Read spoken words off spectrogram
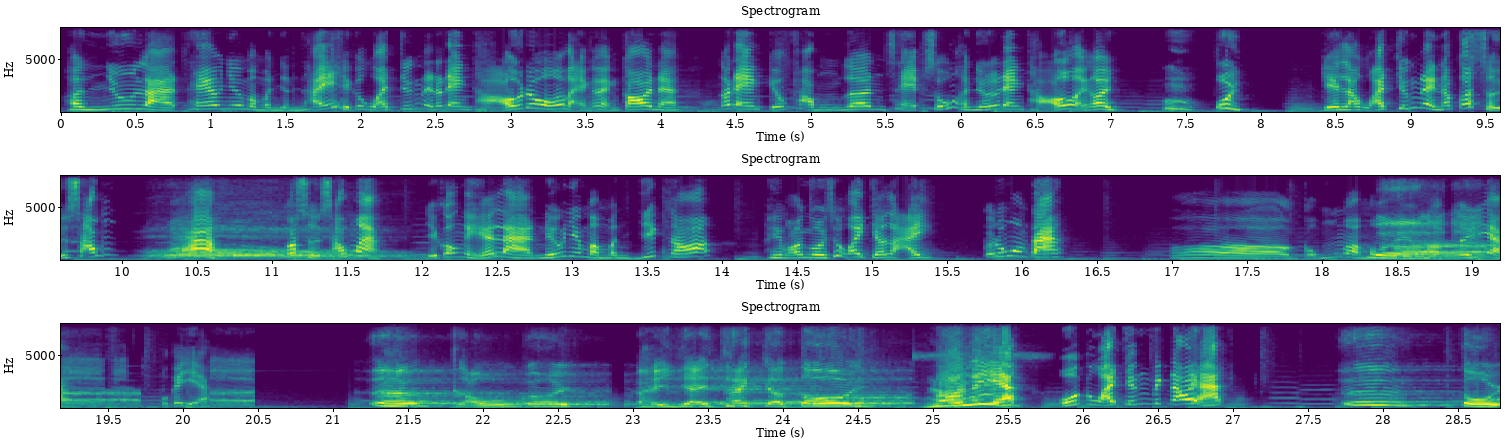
hình như là theo như mà mình nhìn thấy thì cái quả trứng này nó đang thở đúng không các bạn? Các bạn coi nè nó đang kiểu phồng lên xẹp xuống hình như nó đang thở các bạn ơi. Ui vậy là quả trứng này nó có sự sống. À, có sự sống à? Vậy có nghĩa là nếu như mà mình giết nó thì mọi người sẽ quay trở lại. Có đúng không ta? Ờ cũng là một điều hợp lý à ủa cái gì ạ À, ờ, cậu ơi, hãy giải thoát cho tôi. cái gì ạ ủa cái quả trứng biết nói hả Ừ, tôi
